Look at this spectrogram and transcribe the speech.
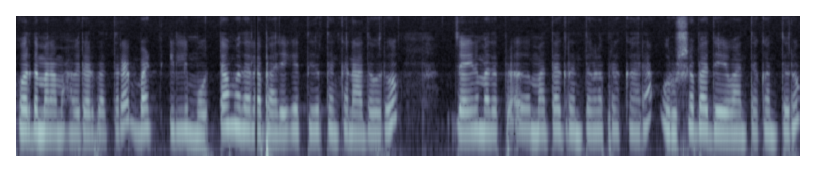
ಹೊರದಮನ ಮಹಾವೀರರು ಬರ್ತಾರೆ. ಬಟ್ ಇಲ್ಲಿ ಮೊಟ್ಟ ಮೊದಲ ಬಾರಿಗೆ ತೀರ್ಥಂಕನಾದವರು ಜೈನ ಮತ ಪ್ರ, ಮತ ಗ್ರಂಥಗಳ ಪ್ರಕಾರ ವೃಷಭದೇವ ಅಂತಕ್ಕಂಥರು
